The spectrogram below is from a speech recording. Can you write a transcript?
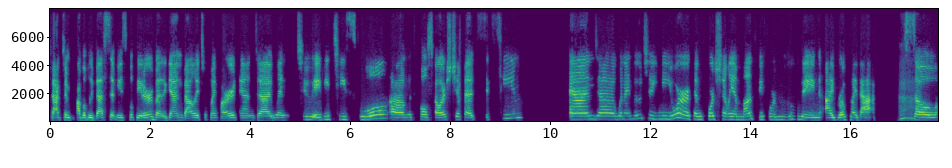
fact, I'm probably best at musical theater, but again, ballet took my heart. And uh, I went to ABT school um, with full scholarship at 16. And uh, when I moved to New York, unfortunately, a month before moving, I broke my back. So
